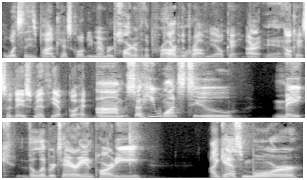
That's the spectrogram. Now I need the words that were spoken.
what's his podcast called? Do you remember? Part of the problem. Part of the problem. Yeah. Okay. All right. Yeah. Okay. So Dave Smith. Yep. Go ahead. Um, so he wants to make the Libertarian Party, I guess, more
